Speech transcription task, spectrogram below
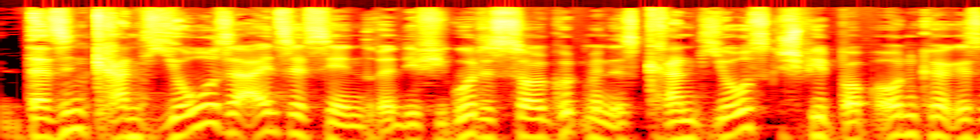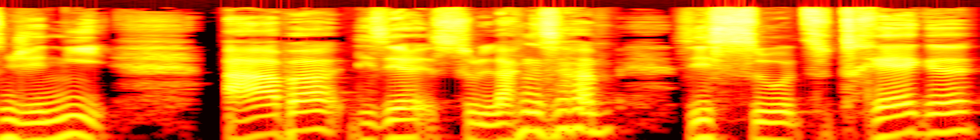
da sind grandiose Einzelszenen drin. Die Figur des Saul Goodman ist grandios gespielt. Bob Odenkirk ist ein Genie. Aber die Serie ist zu langsam, sie ist zu, zu träge.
